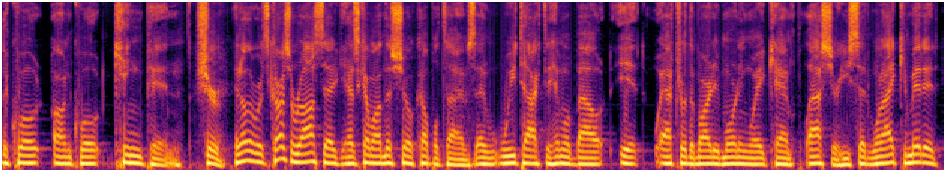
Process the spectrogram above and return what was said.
the quote unquote kingpin. Sure. In other words, Carson Rostad has come on this show a couple times, and we talked to him about it after the Marty Mornhinweg Camp last year. He said, When I committed,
